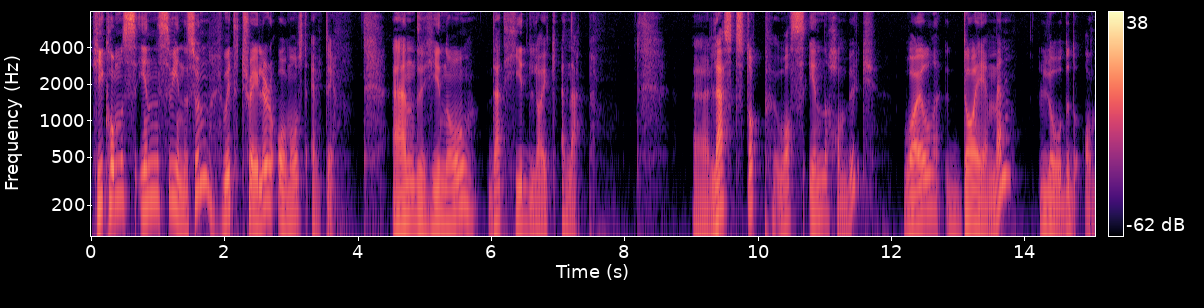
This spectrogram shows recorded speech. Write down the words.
He comes in Svinesund with trailer almost empty. And he know that he'd like a nap. Uh, last stop was in Hamburg, while Daemen loaded on.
